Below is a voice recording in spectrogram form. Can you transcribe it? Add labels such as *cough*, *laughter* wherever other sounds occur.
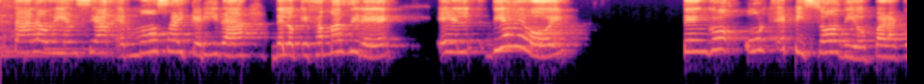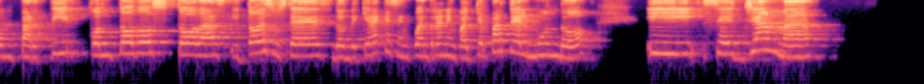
¿Qué tal audiencia hermosa y querida de lo que jamás diré? El día de hoy tengo un episodio para compartir con todos, todas y todos ustedes, donde quiera que se encuentren en cualquier parte del mundo, y se llama,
